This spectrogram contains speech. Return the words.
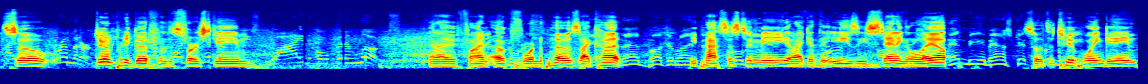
So doing pretty good for this first game and I find Okafor in the post. I cut. He passes to me, and I get the easy standing layup. So it's a two-point game.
